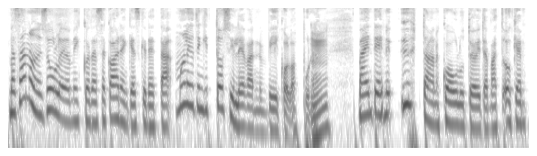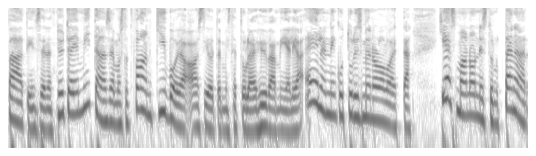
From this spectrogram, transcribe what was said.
mä sanoin sulle jo Mikko tässä kahden kesken, että mä olin jotenkin tosi levännyt viikonloppuna. Mm. Mm. Mä en tehnyt yhtään koulutöitä, mä oikein päätin sen, että nyt ei mitään semmoista, että vaan kivoja asioita, mistä tulee hyvä mieli. Ja eilen niin tuli semmoinen olo, että jes mä oon onnistunut tänään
